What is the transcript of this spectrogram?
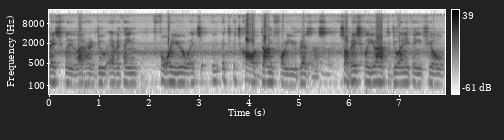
basically let her do everything for you. It's it's it's called done for you business. So basically, you don't have to do anything. She'll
